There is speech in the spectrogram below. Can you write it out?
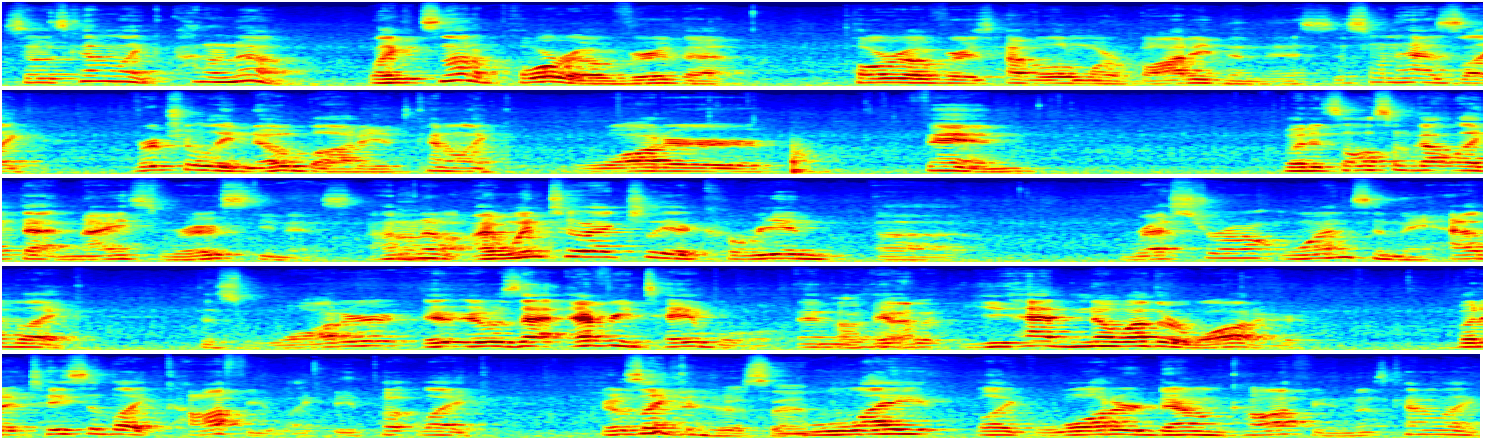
So it's kind of like I don't know, like it's not a pour over. That pour overs have a little more body than this. This one has like virtually no body. It's kind of like water thin, but it's also got like that nice roastiness. I don't know. I went to actually a Korean uh, restaurant once, and they had like this water. It, it was at every table, and Okay. wa- you had no other water, but it tasted like coffee. Like they put like it was like light, like watered down coffee, and that's kind of like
